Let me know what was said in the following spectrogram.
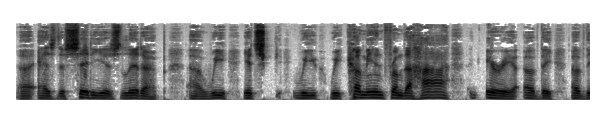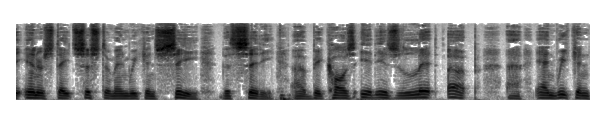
uh, as the city is lit up, uh, we it's we we come in from the high area of the of the interstate system, and we can see the city uh, because it is lit up uh, and we can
